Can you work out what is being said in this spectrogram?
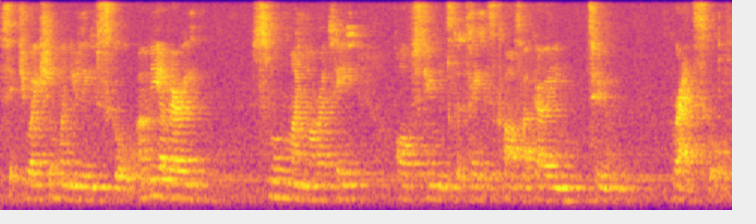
situation when you leave school. Only a very small minority of students that take this class are going to grad school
